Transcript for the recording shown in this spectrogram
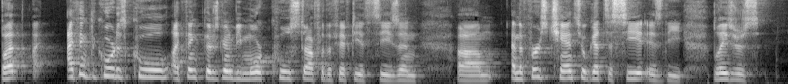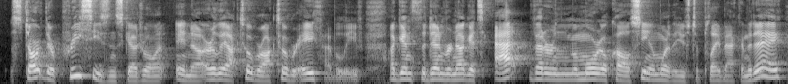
But I, think the court is cool. I think there's going to be more cool stuff for the 50th season. Um, and the first chance you'll get to see it is the Blazers start their preseason schedule in uh, early October, October 8th, I believe, against the Denver Nuggets at Veteran Memorial Coliseum, where they used to play back in the day.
